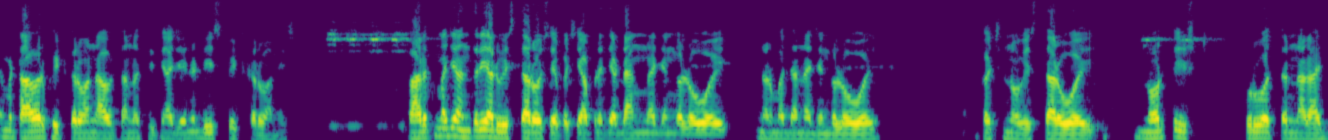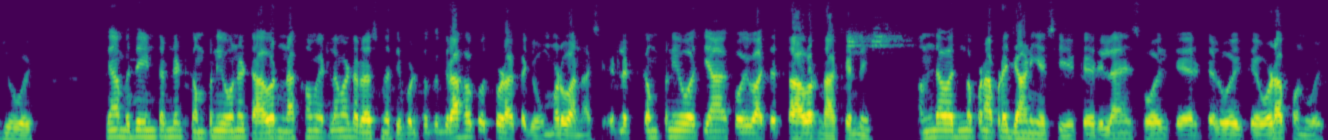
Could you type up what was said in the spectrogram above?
એમાં ટાવર ફિટ કરવાના આવતા નથી, ત્યાં જઈને ડીશ ફિટ કરવાની છે. ભારતમાં જે અંતરિયાળ વિસ્તારો છે, પછી આપણે ત્યાં ડાંગના જંગલો હોય, નર્મદાના જંગલો હોય, કચ્છનો વિસ્તાર હોય નોર્થ ઇસ્ટ પૂર્વોત્તરના રાજ્યો હોય ત્યાં બધી ઇન્ટરનેટ કંપનીઓને ટાવર નાખવામાં એટલા માટે રસ નથી પડતો કે ગ્રાહકો થોડાક જ મળવાના છે. એટલે કંપનીઓ ત્યાં કોઈ વાત ટાવર નાખે નહીં. અમદાવાદમાં પણ આપણે જાણીએ છીએ કે રિલાયન્સ હોય કે એરટેલ હોય કે વોડાફોન હોય.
